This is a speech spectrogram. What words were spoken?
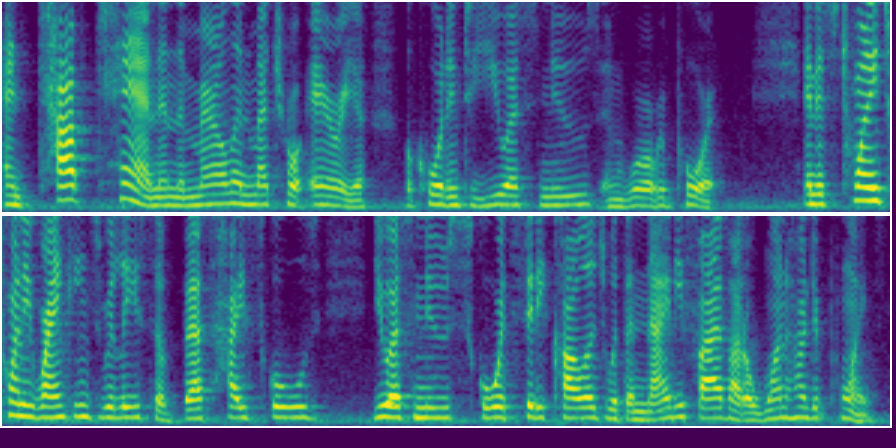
and top 10 in the Maryland metro area, according to U.S. News and World Report. In its 2020 rankings release of best high schools, U.S. News scored City College with a 95 out of 100 points.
